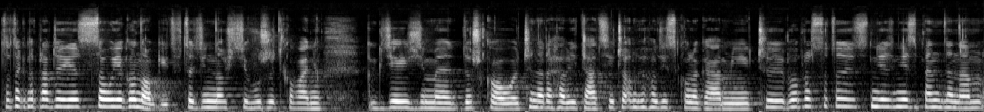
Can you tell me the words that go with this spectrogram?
to tak naprawdę jest, są jego nogi w codzienności, w użytkowaniu, gdzie jeździmy do szkoły, czy na rehabilitację, czy on wychodzi z kolegami, czy po prostu to jest nie, niezbędne nam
